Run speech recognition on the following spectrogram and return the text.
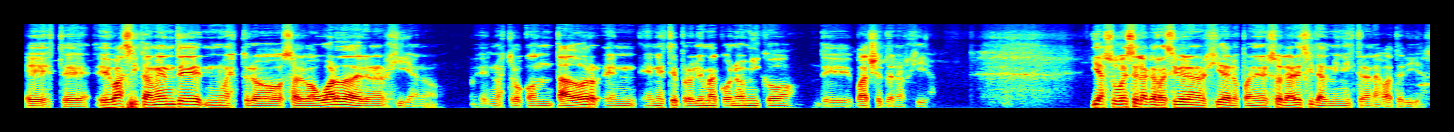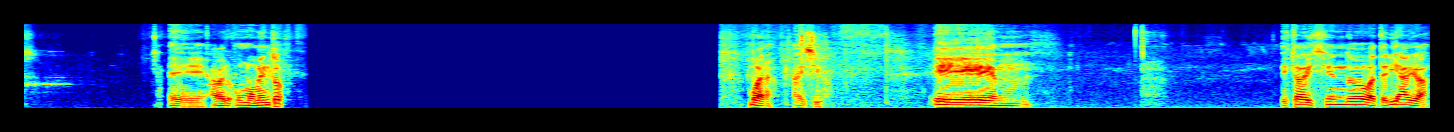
Este, es básicamente nuestro salvaguarda de la energía. Es nuestro contador en, en este problema económico de budget de energía. Y a su vez es la que recibe la energía de los paneles solares y la administra en las baterías. Eh, a ver, un momento. Bueno, ahí sigo. Em, estaba diciendo batería, ahí va.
